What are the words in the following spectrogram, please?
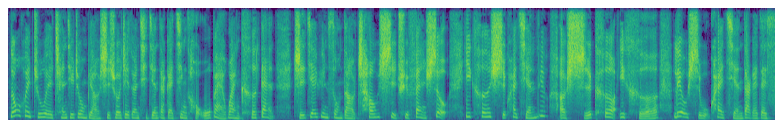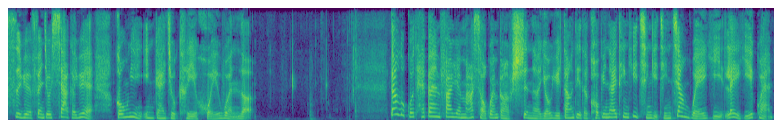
农委会主委陈吉仲表示说，这段期间大概进口五百万颗蛋，直接运送到超市去贩售，一颗十块钱六，呃，十颗一盒六十五块钱，大概在。四月份就下个月供应应该就可以回稳了。大陆国台办发言人马晓光表示呢，由于当地的 COVID-19 疫情已经降为乙类乙管，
